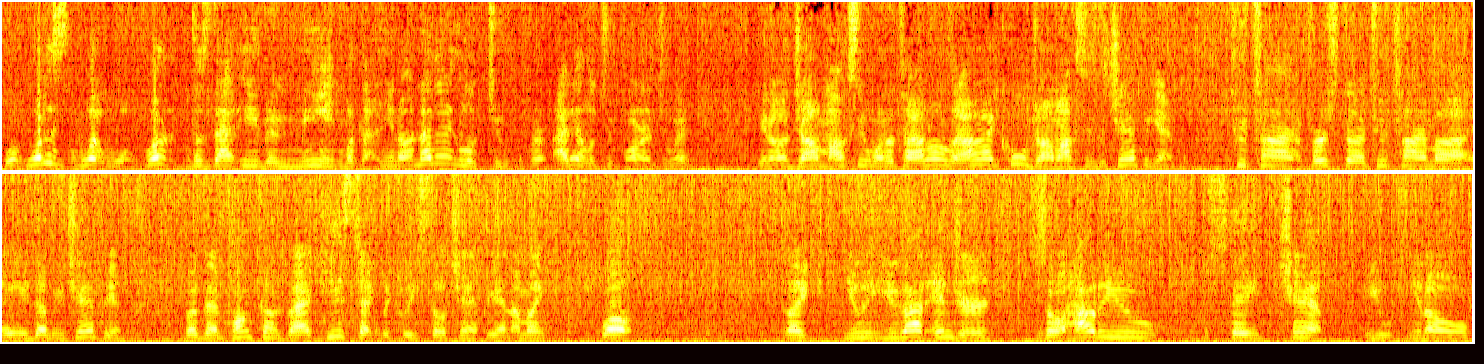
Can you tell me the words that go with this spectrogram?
What, what is what, what, what does that even mean? What that, you know? And I didn't look too I didn't look too far into it. You know, Jon Moxley won the title. I was like, all right, cool. Jon Moxley's the champion, two time first uh, two time uh, AEW champion. But then Punk comes back. He's technically still champion. I'm like, well, like you you got injured, so how do you stay champ? You you know,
